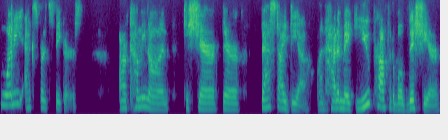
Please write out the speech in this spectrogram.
20 expert speakers are coming on to share their best idea on how to make you profitable this year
